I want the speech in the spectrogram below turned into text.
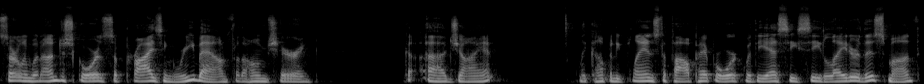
certainly would underscore a surprising rebound for the home sharing uh, giant. The company plans to file paperwork with the SEC later this month,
